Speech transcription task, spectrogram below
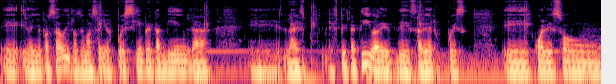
Eh, el año pasado y los demás años pues siempre también la, eh, la, la, expectativa de, de saber pues eh, cuáles son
